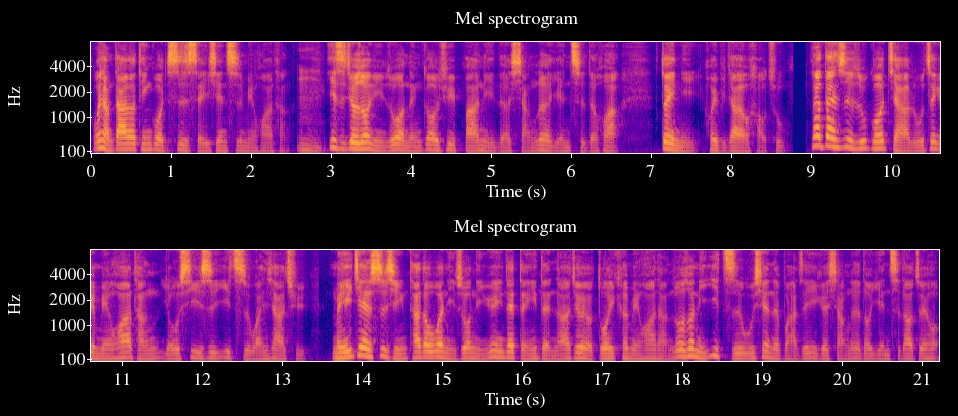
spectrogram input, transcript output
我想大家都听过是谁先吃棉花糖，嗯，意思就是说，你如果能够去把你的享乐延迟的话，对你会比较有好处。那但是如果假如这个棉花糖游戏是一直玩下去。每一件事情，他都问你说：“你愿意再等一等，然后就有多一颗棉花糖。”如果说你一直无限的把这一个享乐都延迟到最后，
